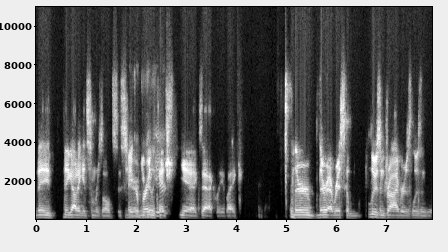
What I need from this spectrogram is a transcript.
they they got to get some results this Make year. or and you break really year? can't. Yeah, exactly. Like they're they're at risk of losing drivers, losing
